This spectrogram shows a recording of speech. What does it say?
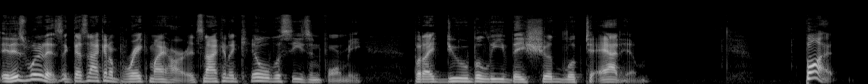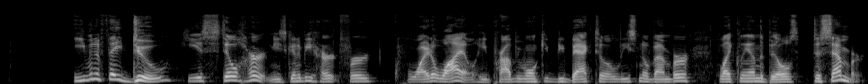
it is what it is. Like that's not going to break my heart. It's not going to kill the season for me. But I do believe they should look to add him. But even if they do, he is still hurt, and he's going to be hurt for quite a while. He probably won't be back till at least November, likely on the Bills, December.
